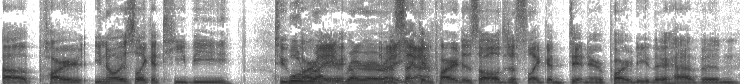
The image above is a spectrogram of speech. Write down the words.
uh part, you know, it's like a TV two part. Well, part. right, right, right, And the second yeah. part is all just like a dinner party they're having.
